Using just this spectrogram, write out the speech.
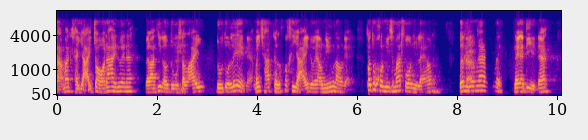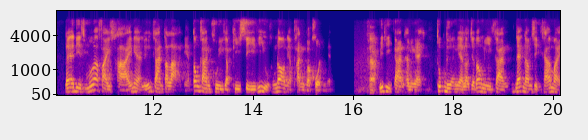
สามารถขยายจอได้ด้วยนะ เวลาที่เราดูสไลด์ดูตัวเลขเนี่ยไม่ชัดแต่เราก็ขยายโดยเอานิ้วเราเนี่ยเพราะทุกคนมีสมาร์ทโฟนอยู่แล้วนะแล้วมันก็ง่ายด้วยในอดีตนะในอดีตสมมติว่าฝ่ายขายเนี่ยหรือการตลาดเนี่ยต้องการคุยกับ PC ที่อยู่ข้างนอกเนี่ยพันกว่าคนเนี่ยวิธีการทำยังไง ทุกเดือนเนี่ยเราจะต้องมีการแนะนำสินค้าใหม่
